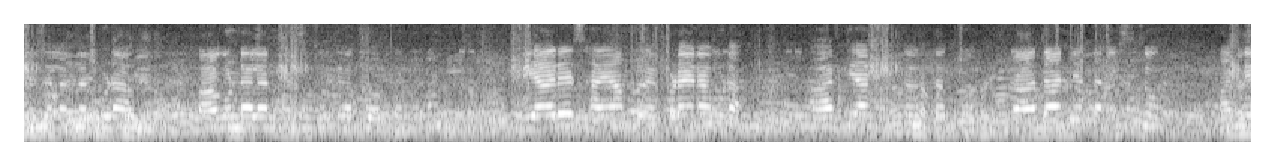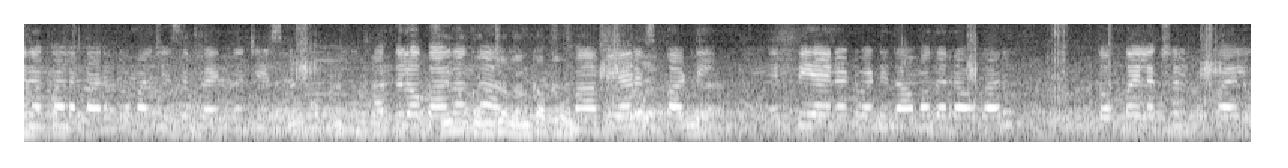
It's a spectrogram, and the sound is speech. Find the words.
ప్రజలందరూ కూడా బాగుండాలని మనస్ఫూర్తిగా కోరుకుంటున్నాం. టీఆర్ఎస్ హయాంలో ఎప్పుడైనా కూడా ఆధ్యాత్మికతకు ప్రాధాన్యతనిస్తూ అన్ని రకాల కార్యక్రమాలు చేసే ప్రయత్నం చేసినాం. అందులో భాగంగా మా బీఆర్ఎస్ పార్టీ ఎంపీ అయినటువంటి దామోదర్ రావు గారు తొంభై లక్షల రూపాయలు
